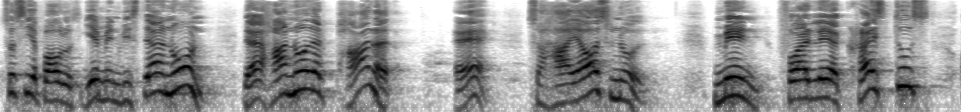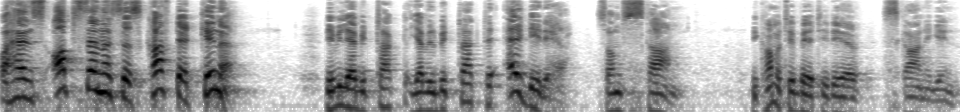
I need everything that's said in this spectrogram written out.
Så siger Paulus, jamen hvis der er nogen, der har noget at prale af, så har jeg også noget. Men for at lære Kristus og hans opstandelseskraft at kende, det vil jeg betragte, jeg vil betragte alt det her som skarn. Vi kommer tilbage til det her skarn igen.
